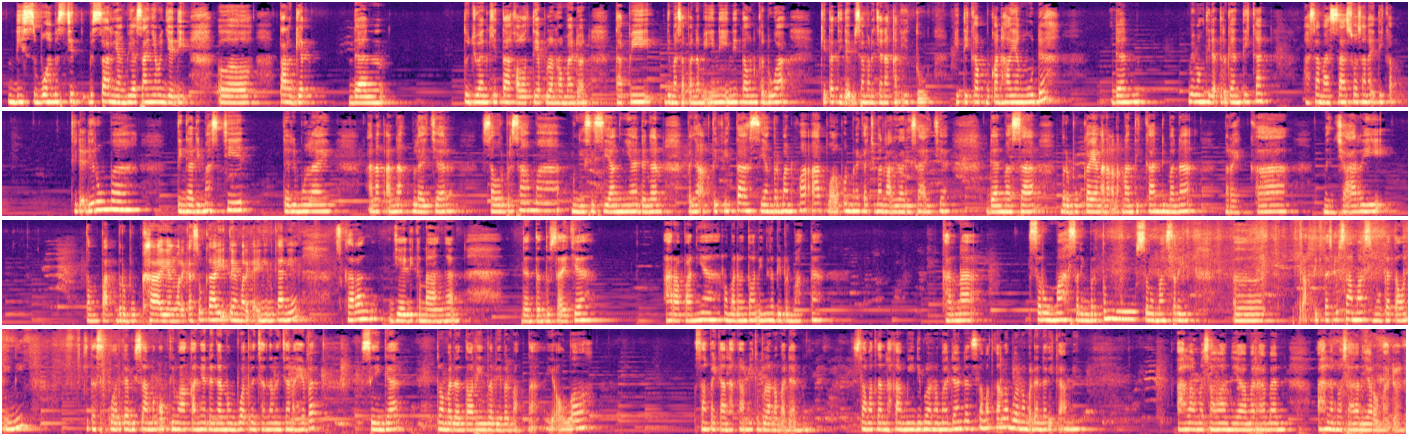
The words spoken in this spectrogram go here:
di sebuah masjid besar yang biasanya menjadi uh, target dan tujuan kita kalau tiap bulan Ramadan. Tapi di masa pandemi ini, ini tahun kedua, kita tidak bisa merencanakan itu. Itikaf bukan hal yang mudah dan memang tidak tergantikan masa-masa suasana itikaf. Tidak di rumah, tinggal di masjid, dari mulai anak-anak belajar sahur bersama, mengisi siangnya dengan banyak aktivitas yang bermanfaat walaupun mereka cuma lari-lari saja. Dan masa berbuka yang anak-anak nantikan di mana mereka mencari tempat berbuka yang mereka sukai itu yang mereka inginkan ya. Sekarang jadi kenangan. Dan tentu saja harapannya Ramadan tahun ini lebih bermakna karena serumah sering bertemu serumah sering uh, beraktivitas bersama semoga tahun ini kita sekeluarga bisa mengoptimalkannya dengan membuat rencana-rencana hebat sehingga Ramadan tahun ini lebih bermakna. Ya Allah, sampaikanlah kami ke bulan Ramadanmu. Selamatkanlah kami di bulan Ramadan dan selamatkanlah bulan Ramadan dari kami. Ahlan wa ya marhaban, ahlan wa ya Ramadan.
